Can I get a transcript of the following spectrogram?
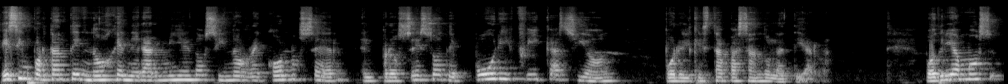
Es importante no generar miedo, sino reconocer el proceso de purificación por el que está pasando la Tierra. Podríamos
